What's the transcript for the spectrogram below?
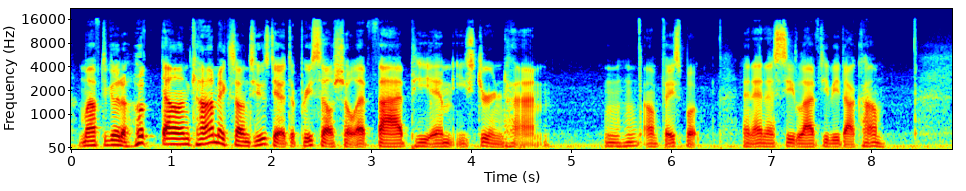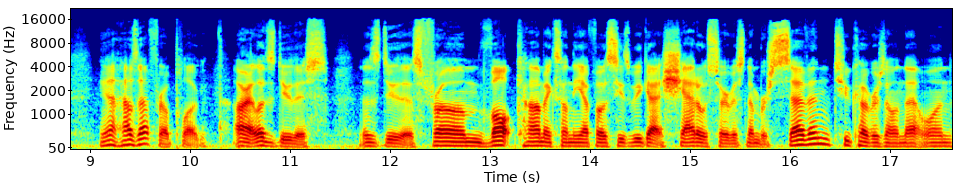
I'm gonna have to go to Hooked on Comics on Tuesday at the pre-sale show at 5 p.m. Eastern time. Mm-hmm, on Facebook and nsclivetv.com. Yeah, how's that for a plug? All right, let's do this. Let's do this. From Vault Comics on the FOCs, we got Shadow Service number seven, two covers on that one.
